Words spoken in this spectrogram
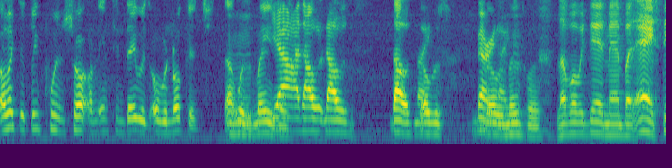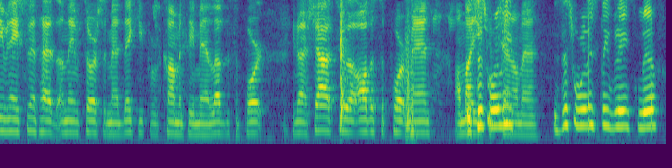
I like the three point shot on Anthony Davis over Jokic. That was Mhm. amazing. Yeah, that was that was that was nice. that was very nice. nice. Love what we did, man. But hey, Stephen A. Smith has unnamed sources, man. Thank you for commenting, man. Love the support. You know, shout out to uh, all the support, man, on my Is this YouTube really- channel, man. Is this really Stephen A. Smith?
